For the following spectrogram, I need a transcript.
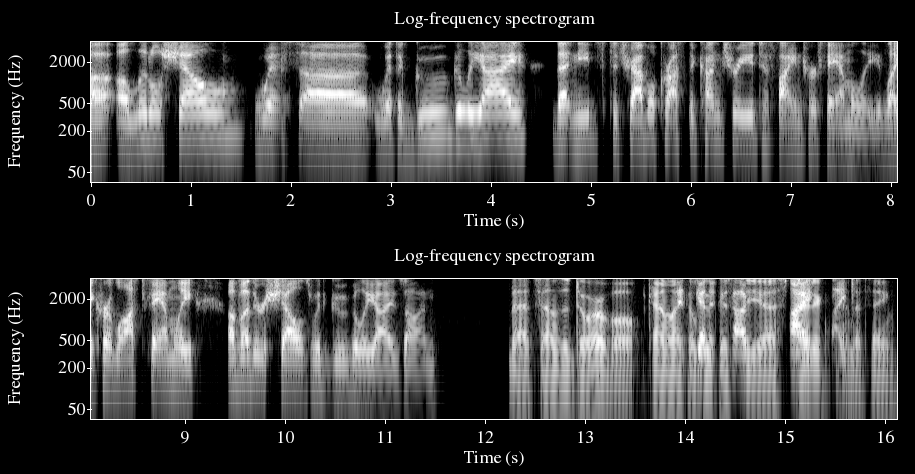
a, a little shell with uh, with a googly eye that needs to travel across the country to find her family, like her lost family of other shells with googly eyes on. That sounds adorable. Kind of like It's a Lucas tug- the uh, spider like- kind of thing.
